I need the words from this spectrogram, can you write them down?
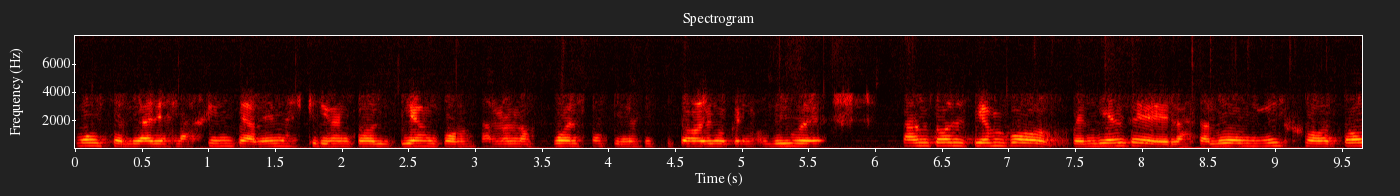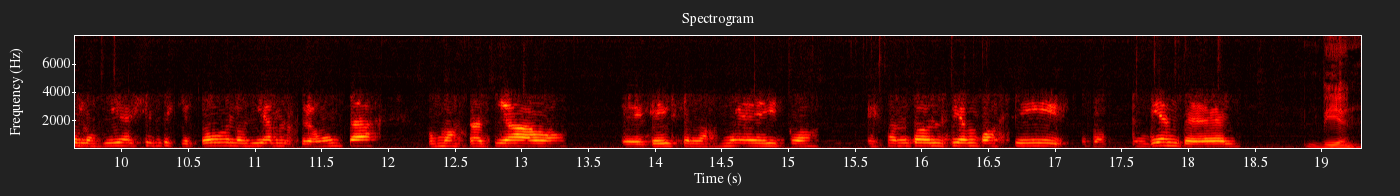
muy solidarias la gente, a mí me escriben todo el tiempo, me están dando fuerzas si necesito algo que me ayude. Están todo el tiempo pendiente de la salud de mi hijo, todos los días hay gente que todos los días me pregunta cómo está Tiago, eh, qué dicen los médicos, están todo el tiempo así como pendiente de él. Bien,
